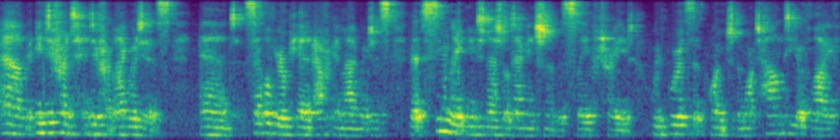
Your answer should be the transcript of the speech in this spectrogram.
um, in, different, in different languages and several European and African languages that simulate the international dimension of the slave trade with words that point to the mortality of life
